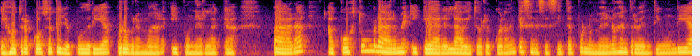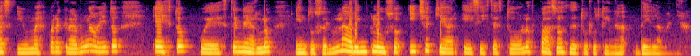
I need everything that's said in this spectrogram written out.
es otra cosa que yo podría programar y ponerla acá para acostumbrarme y crear el hábito. Recuerden que se necesita por lo menos entre 21 días y un mes para crear un hábito. Esto puedes tenerlo en tu celular incluso y chequear que hiciste todos los pasos de tu rutina de la mañana.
